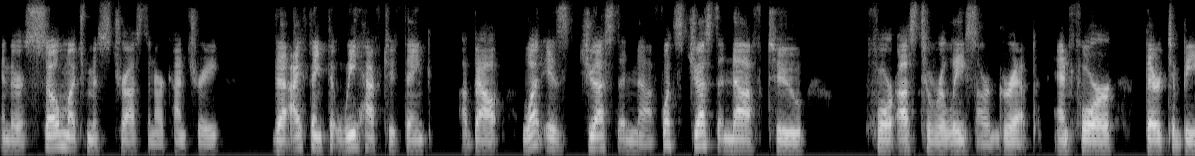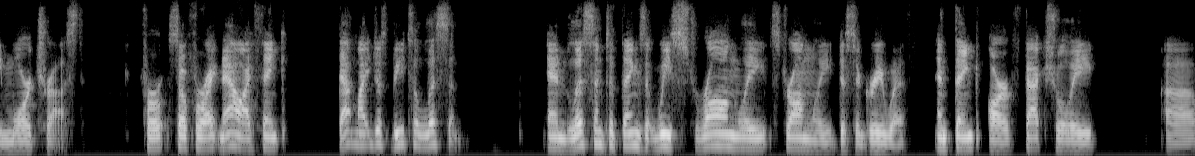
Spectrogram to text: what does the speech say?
and there's so much mistrust in our country that I think that we have to think about what is just enough. What's just enough to for us to release our grip and for there to be more trust. For so for right now, I think that might just be to listen and listen to things that we strongly, strongly disagree with and think are factually uh,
